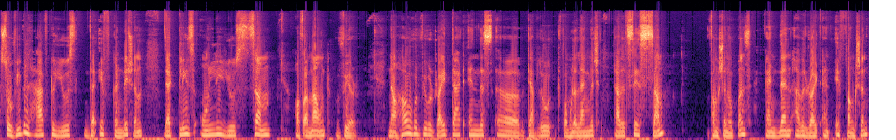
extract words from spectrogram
so we will have to use the if condition that please only use sum of amount where. Now how would we would write that in this uh, tableau formula language? I will say sum function opens and then i will write an if function.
